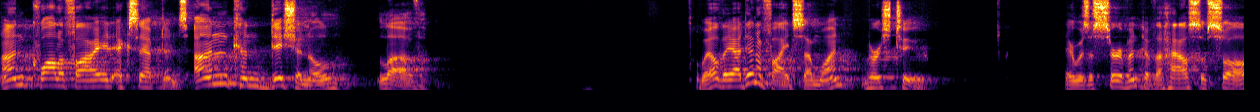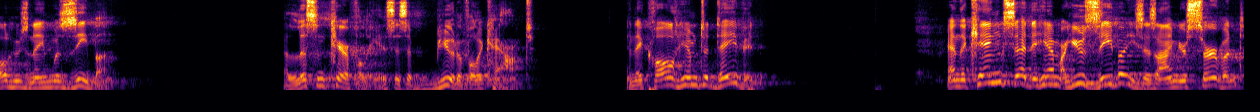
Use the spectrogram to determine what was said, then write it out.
Unqualified acceptance, unconditional love. Well, they identified someone. Verse 2. There was a servant of the house of Saul whose name was Ziba. Now, listen carefully. This is a beautiful account. And they called him to David. And the king said to him, Are you Ziba? He says, I'm your servant.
